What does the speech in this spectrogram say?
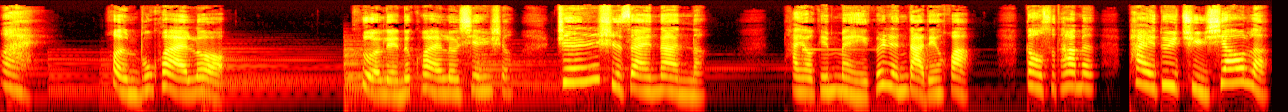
唉，很不快乐。可怜的快乐先生，真是灾难呢！他要给每个人打电话，告诉他们派对取消了。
